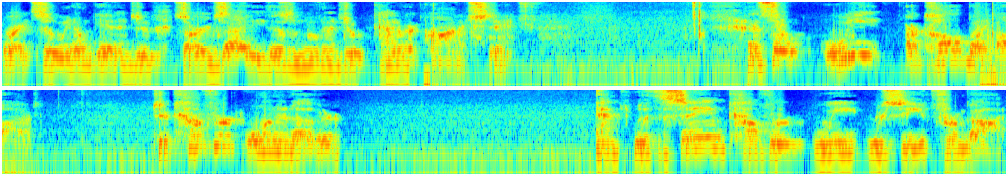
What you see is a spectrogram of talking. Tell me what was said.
right? So we don't get into so our anxiety doesn't move into kind of a chronic stage. And so we are called by God to comfort one another and with the same comfort we received from God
